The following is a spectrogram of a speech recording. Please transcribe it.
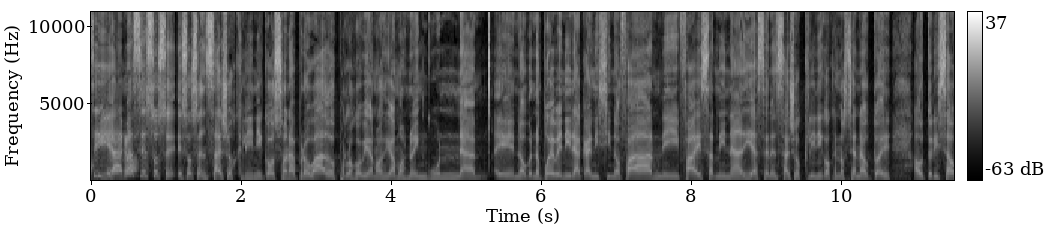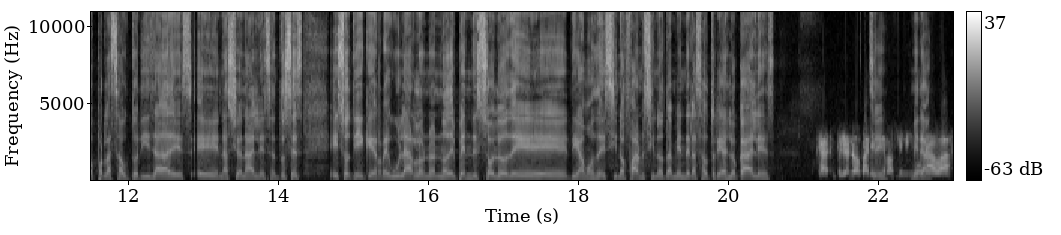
Sí, Claro. además esos, esos ensayos clínicos son aprobados por los gobiernos, digamos, no ninguna, eh, no, no puede venir acá ni Sinopharm, ni Pfizer, ni nadie a hacer ensayos clínicos que no sean auto- eh, autorizados por las autoridades eh, nacionales. Entonces, eso tiene que regularlo, no, no depende solo de, digamos, de Sinopharm, sino también de las autoridades locales. Claro, Pero no aparecemos Sí, en ninguna mirá. base.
